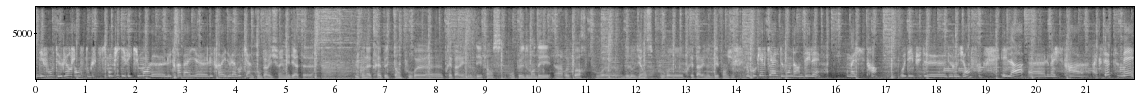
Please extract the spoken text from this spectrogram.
une défense de l'urgence. Donc ce qui complique effectivement le, le travail, euh, le travail de l'avocat. Une comparution immédiate, euh, vu qu'on a très peu de temps pour euh, préparer notre défense, on peut demander un report pour, euh, de l'audience pour préparer notre défense juste. Donc auquel cas elle demande un délai au magistrat au début de, de l'audience. Et là, euh, le magistrat accepte, mais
